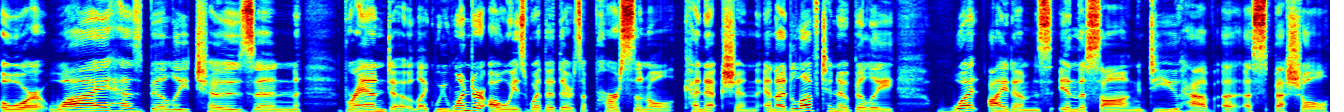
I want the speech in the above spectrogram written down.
Or why has Billy chosen Brando? Like, we wonder always whether there's a personal connection. And I'd love to know, Billy, what items in the song do you have a, a special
